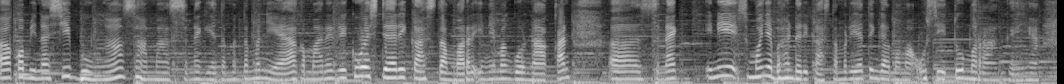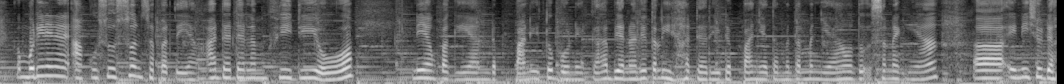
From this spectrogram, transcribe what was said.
uh, kombinasi bunga sama snack ya teman-teman ya. Kemarin request dari customer ini menggunakan uh, snack. Ini semuanya bahan dari customer. Ya tinggal Mama Usi itu merangkainya kemudian ini aku susun seperti yang ada dalam video. Ini yang bagian depan itu boneka. Biar nanti terlihat dari depannya teman-teman ya untuk snacknya. Uh, ini sudah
